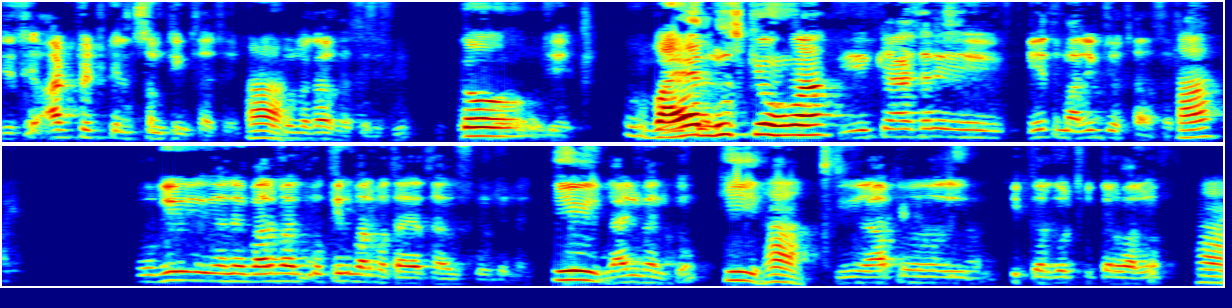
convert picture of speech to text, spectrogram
जिससे आठ फीट के समथिंग था सर। हाँ। फ़ोटो लगा हुआ सर इसमें। तो वायर लूज क्यों हुआ? ये क्या है सर खेत मालिक जो था सर। हाँ। वो भी मैंने बार बार दो तीन बार बताया था उसको जो है। कि लाइनमैन को। कि हाँ। कि आप ठीक कर दो ठीक करवा लो। हाँ।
